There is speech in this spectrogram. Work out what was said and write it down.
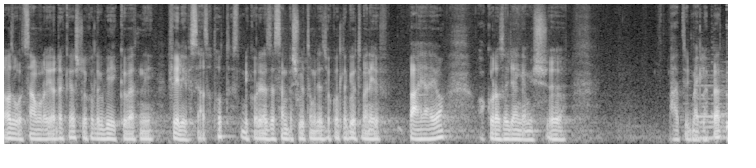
Az volt számomra érdekes gyakorlatilag végigkövetni fél évszázadot. Mikor én ezzel szembesültem, hogy ez gyakorlatilag 50 év pályája, akkor az, hogy engem is hát úgy meglepett.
